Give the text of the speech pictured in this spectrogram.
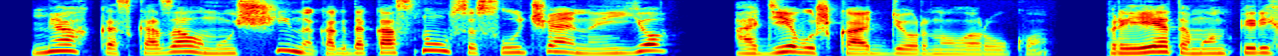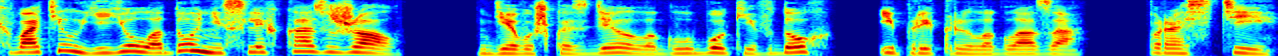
— мягко сказал мужчина, когда коснулся случайно ее а девушка отдернула руку. При этом он перехватил ее ладони и слегка сжал. Девушка сделала глубокий вдох и прикрыла глаза. «Прости»,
